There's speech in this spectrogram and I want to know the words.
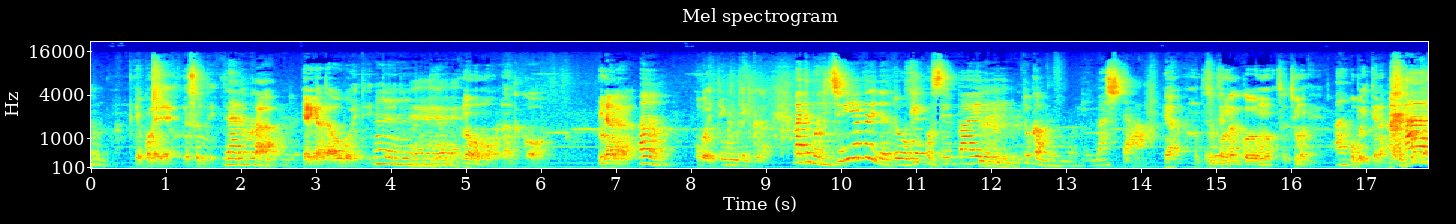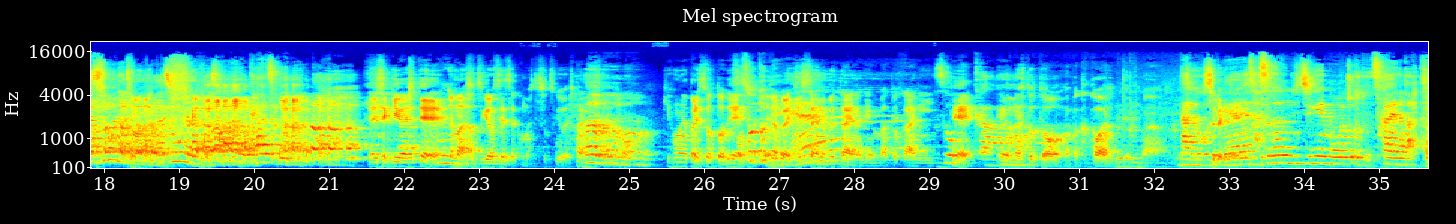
横目で盗んでいったりとかやり方を覚えていったうんりうんうん。えのをもうなんかこう見ながらうん。覚えていく覚えていく。まあでも日芸あたりだと結構先輩とかもいました？いや全然学校もそっちもねあ。ほぼ行って。なかっあーそうなんだそうなんだた在籍はして、うん。でまあ卒業制作もして卒業はしたんうんですけども、うんうん基本やっぱり外で外でね。やっぱり実際の舞台の現場とかにそう行ってか。いろんな人とやっぱ関わるっていうのが、なるほど全ねて。さすがの日芸もちょっと使えなかった。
